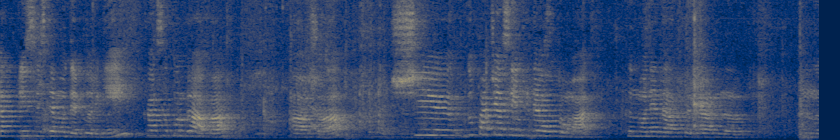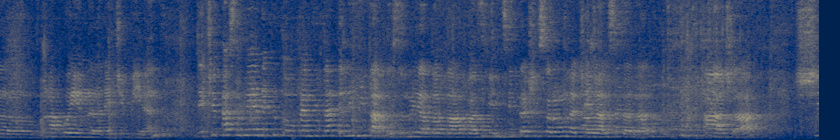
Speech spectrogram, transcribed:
uh, arunca o monedă și uh, aceasta deschidea prin sistemul de pârghii ca să curgă apa, așa, și după aceea se închidea automat când moneda cădea în, în, înapoi în recipient. De ce? Ca să nu ia decât o cantitate limitată, să nu ia toată apa sfințită și să rămână ceilalți fără. Așa. Și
